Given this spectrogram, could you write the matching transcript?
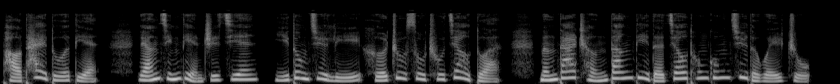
跑太多点，两景点之间移动距离和住宿处较短，能搭乘当地的交通工具的为主。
